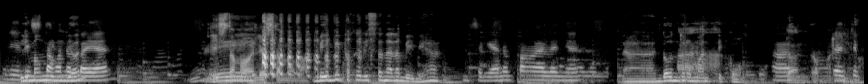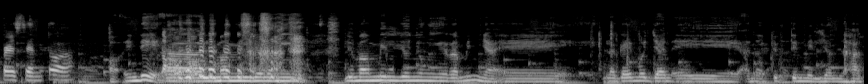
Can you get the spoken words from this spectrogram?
Nililista Limang ko na milyon? ba yan? Lista mo, Eh, lista mo. Baby, pakilista na lang baby ha. Sige, anong pangalan niya? Na Don Ah. Romantico. Ah, Don Roman. 30% to ah. Oh, hindi, ah, limang milyon yung hi- limang milyon yung hiramin niya eh lagay mo diyan eh ano 15 million lahat.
